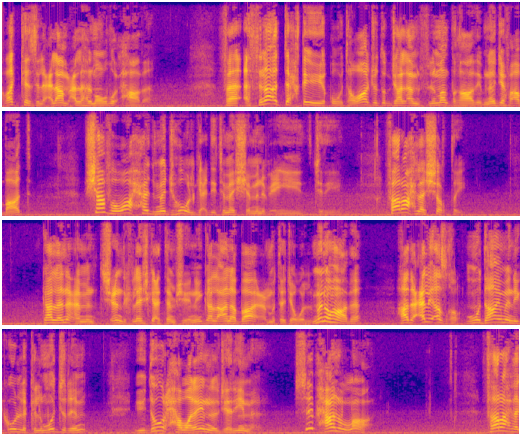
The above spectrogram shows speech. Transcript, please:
ركز الإعلام على هالموضوع هذا. فأثناء التحقيق وتواجد رجال الأمن في المنطقة هذه بنجف أباد شافوا واحد مجهول قاعد يتمشى من بعيد كذي. فراح للشرطي. قال له نعم انت إيش عندك؟ ليش قاعد تمشيني؟ قال له أنا بائع متجول. منو هذا؟ هذا علي أصغر. مو دائما يقول لك المجرم يدور حوالين الجريمة. سبحان الله. فراح له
